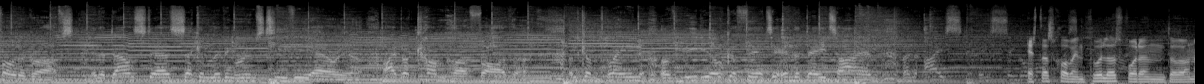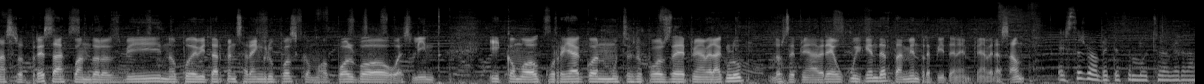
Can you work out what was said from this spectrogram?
photographs, in the downstairs second living room's TV area, I become her father and complain of mediocre theatre in the daytime and ice. Estos jovenzuelos fueron toda una sorpresa. Cuando los vi no pude evitar pensar en grupos como Polvo o Slint. Y como ocurría con muchos grupos de Primavera Club, los de Primavera Weekender también repiten en Primavera Sound. Estos me apetecen mucho, la verdad.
